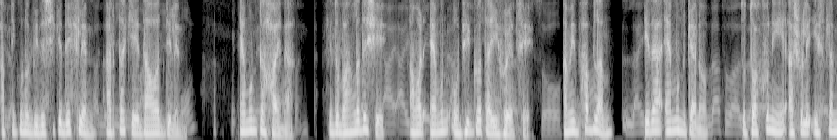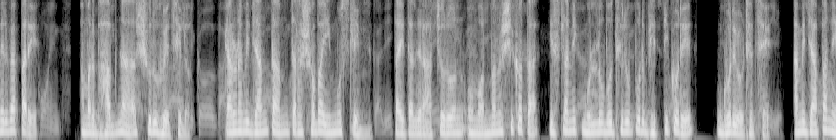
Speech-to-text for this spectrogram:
আপনি কোনো বিদেশিকে দেখলেন আর তাকে দাওয়াত দিলেন। এমনটা হয় না। কিন্তু বাংলাদেশে আমার এমন অভিজ্ঞতাই হয়েছে। আমি ভাবলাম, এরা এমন কেন? তো তখনই আসলে ইসলামের ব্যাপারে আমার ভাবনা শুরু হয়েছিল। কারণ আমি জানতাম তারা সবাই মুসলিম। তাই তাদের আচরণ ও মন মানসিকতা ইসলামিক মূল্যবোধের উপর ভিত্তি করে গড়ে উঠেছে। আমি জাপানে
